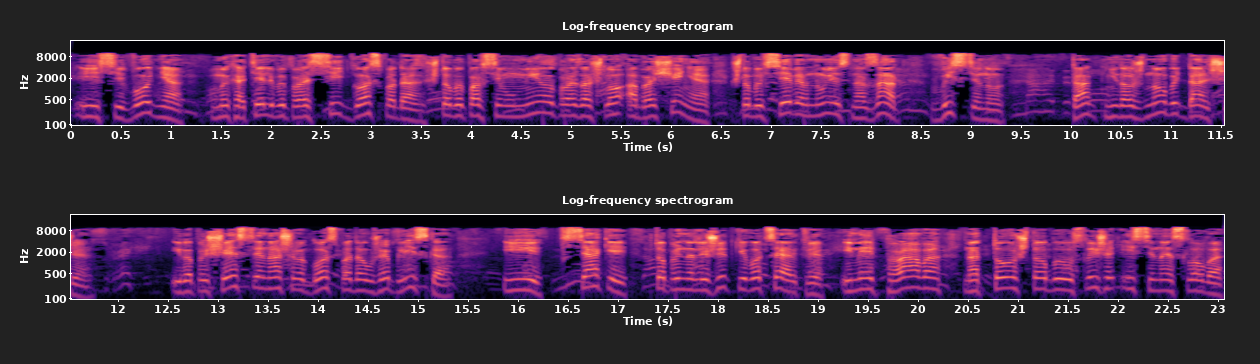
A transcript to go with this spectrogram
И сегодня мы хотели бы просить Господа, чтобы по всему миру произошло обращение, чтобы все вернулись назад в истину. Так не должно быть дальше, ибо пришествие нашего Господа уже близко, и всякий, кто принадлежит к Его церкви, имеет право на то, чтобы услышать истинное Слово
